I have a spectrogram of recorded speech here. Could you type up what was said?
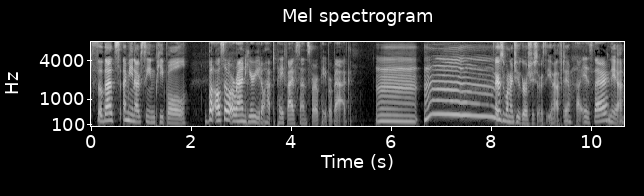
So that's, I mean, I've seen people. but also around here, you don't have to pay five cents for a paper bag. Mm, mm, Mm, there's one or two grocery stores that you have to. Uh, is there? Yeah,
